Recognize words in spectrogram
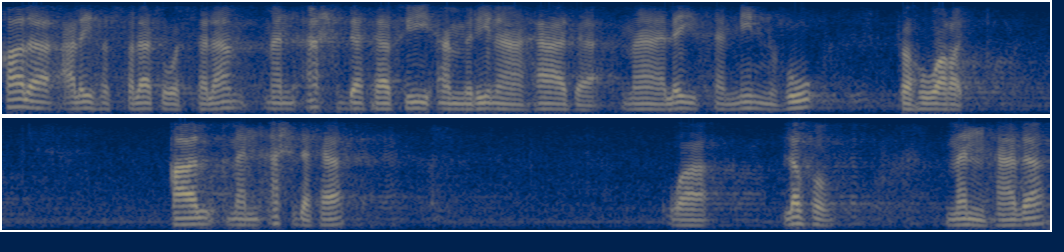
قال عليه الصلاة والسلام من أحدث في أمرنا هذا ما ليس منه فهو رد. قال من أحدث ولفظ من هذا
